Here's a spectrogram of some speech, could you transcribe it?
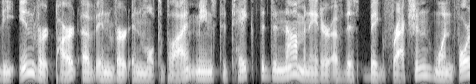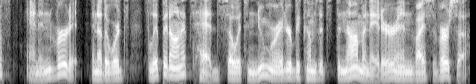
The invert part of invert and multiply means to take the denominator of this big fraction, 1 fourth, and invert it. In other words, flip it on its head so its numerator becomes its denominator and vice versa.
